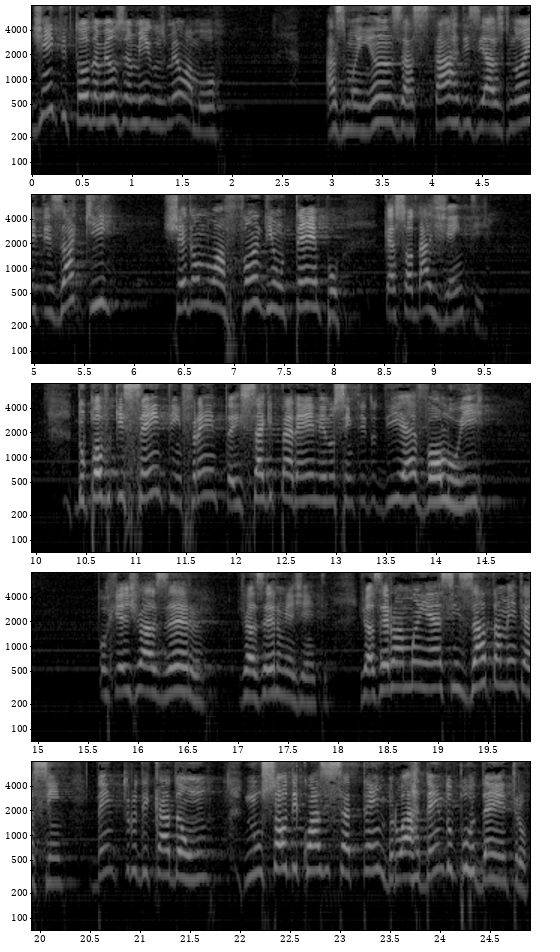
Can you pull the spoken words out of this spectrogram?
gente toda, meus amigos, meu amor. As manhãs, as tardes e as noites aqui chegam no afã de um tempo que é só da gente. Do povo que sente, enfrenta e segue perene no sentido de evoluir. Porque Juazeiro, Juazeiro, minha gente, Juazeiro amanhece exatamente assim dentro de cada um, num sol de quase setembro, ardendo por dentro,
